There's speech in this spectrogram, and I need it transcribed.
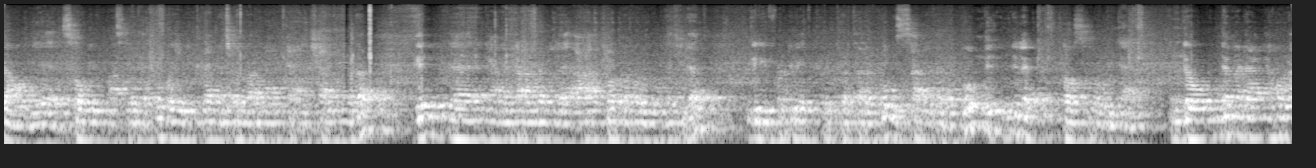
ያው የሰው ቤት ማስለቀቅ ኪራይ መጨመር አይቻልም ነበር። ግን እኛ መከራከር ለአራት ወር በቆየሁበት ሂደት እንግዲህ ፍርድ ቤት ክርክር ተደርጎ ውሳኔ ተደርጎ እንድለቅ ተወስኖብኛል። እንደው እንደ መዳኛ ሆና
